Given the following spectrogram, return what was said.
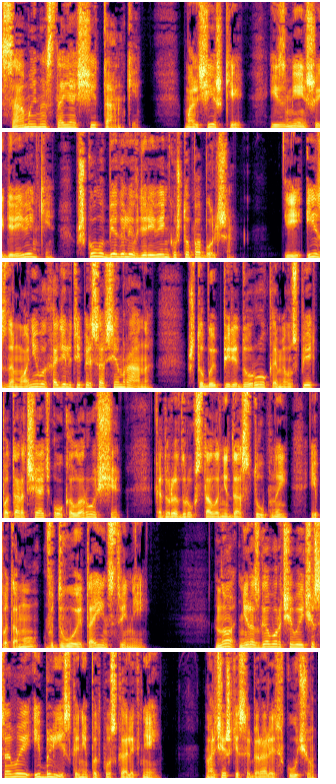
самые настоящие танки. Мальчишки из меньшей деревеньки в школу бегали в деревеньку что побольше. И из дому они выходили теперь совсем рано, чтобы перед уроками успеть поторчать около рощи, которая вдруг стала недоступной и потому вдвое таинственней. Но неразговорчивые часовые и близко не подпускали к ней. Мальчишки собирались в кучу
